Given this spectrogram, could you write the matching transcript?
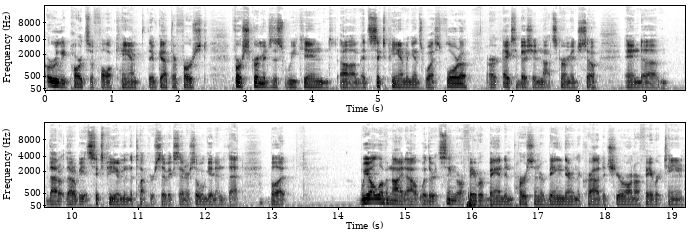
early parts of fall camp. They've got their first first scrimmage this weekend um, at 6 p.m. against West Florida, or exhibition, not scrimmage. So, and um, that'll that'll be at 6 p.m. in the Tucker Civic Center. So we'll get into that. But we all love a night out, whether it's seeing our favorite band in person or being there in the crowd to cheer on our favorite team.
